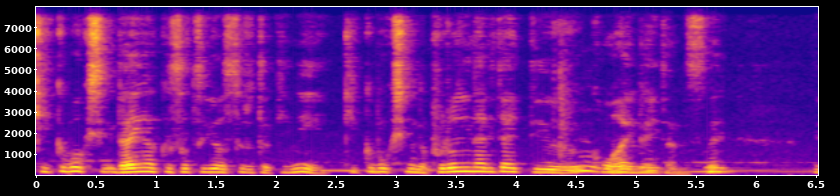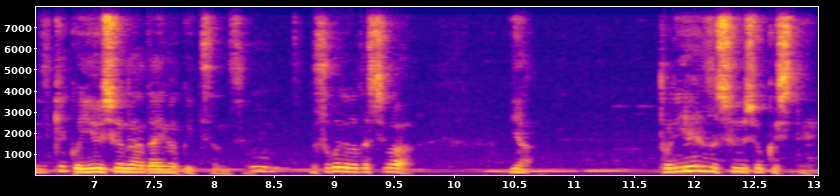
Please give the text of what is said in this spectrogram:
キックボクシング、大学卒業するときに、キックボクシングのプロになりたいっていう後輩がいたんですね。結構優秀な大学行ってたんですよ。うんそこで私は、いや、とりあえず就職して、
